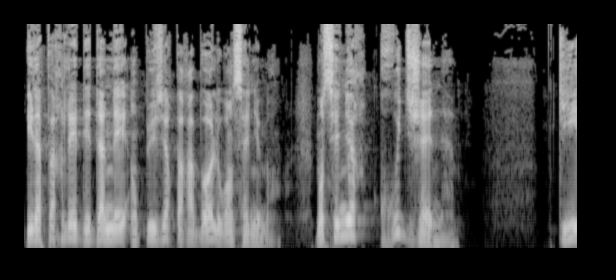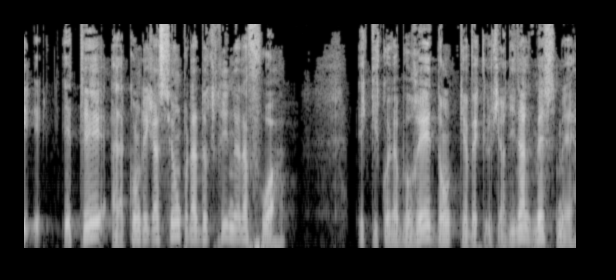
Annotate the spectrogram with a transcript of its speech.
Il a parlé des damnés en plusieurs paraboles ou enseignements. Monseigneur Ruigen, qui était à la congrégation pour la doctrine de la foi et qui collaborait donc avec le cardinal Mesmer,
